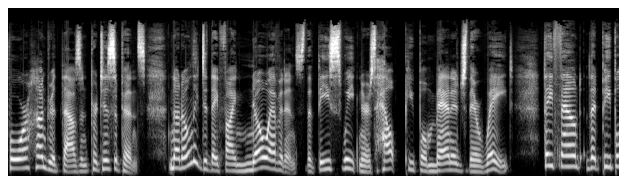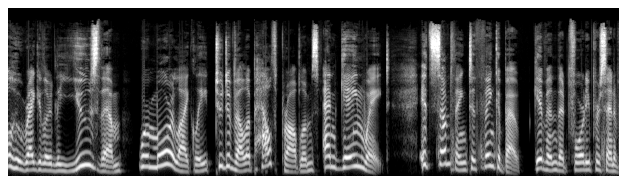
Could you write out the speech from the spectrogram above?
400,000 participants. Not only did they find no evidence that these sweeteners help people manage their weight, they found that people who regularly use them were more likely to develop health problems and gain weight. It's something to think about, given that 40% of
